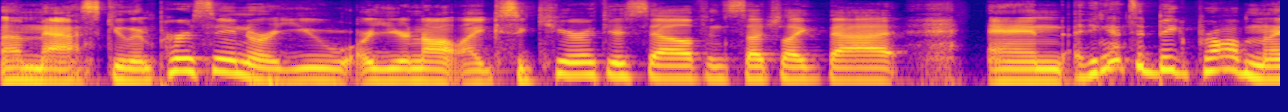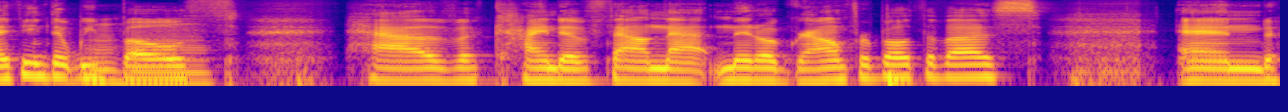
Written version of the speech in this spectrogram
a masculine person or you or you're not like secure with yourself and such like that and i think that's a big problem and i think that we both have kind of found that middle ground for both of us and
